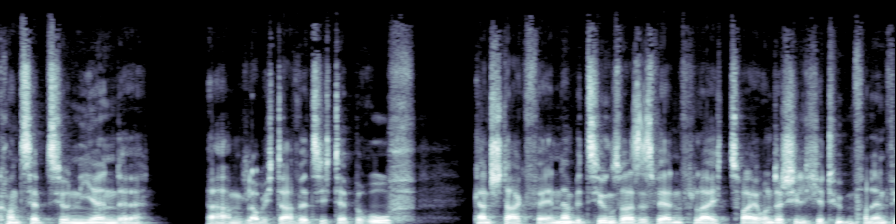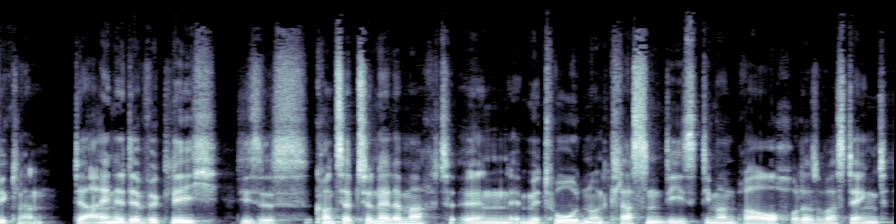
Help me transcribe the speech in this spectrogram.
Konzeptionierende ähm, glaube ich, da wird sich der Beruf ganz stark verändern, beziehungsweise es werden vielleicht zwei unterschiedliche Typen von Entwicklern. Der eine, der wirklich dieses Konzeptionelle macht, in, Methoden und Klassen, die, die man braucht oder sowas denkt,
